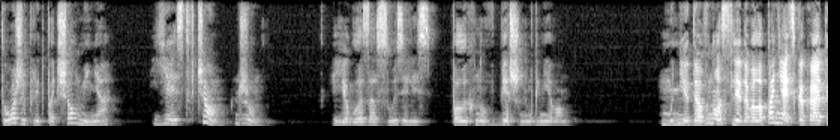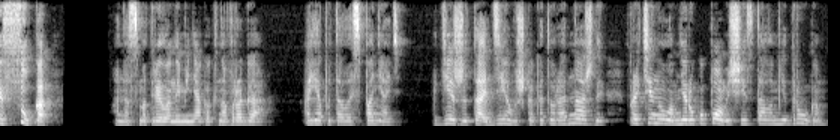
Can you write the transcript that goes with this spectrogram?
тоже предпочел меня. Есть в чем, Джун. Ее глаза сузились, полыхнув бешеным гневом. «Мне давно следовало понять, какая ты сука!» Она смотрела на меня, как на врага, а я пыталась понять, где же та девушка, которая однажды протянула мне руку помощи и стала мне другом.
